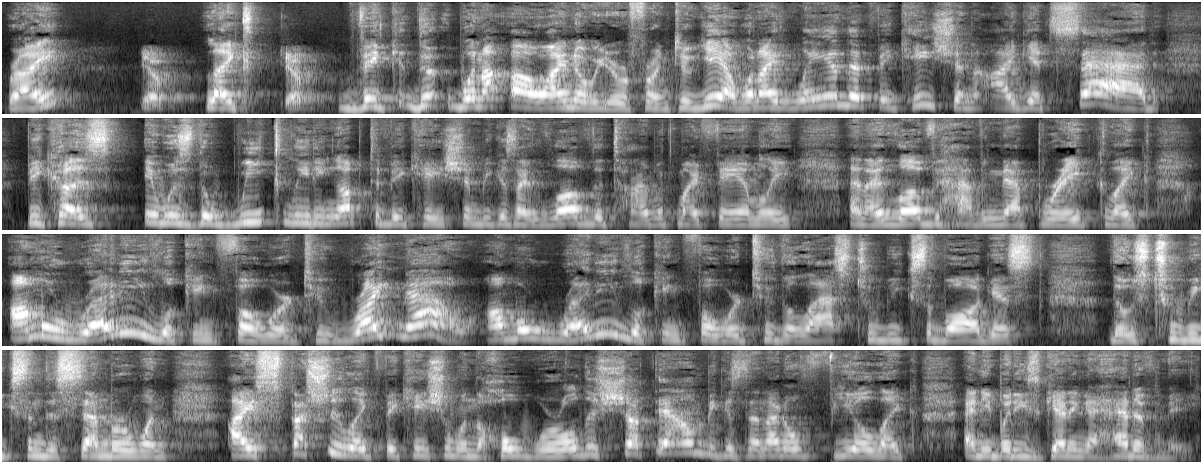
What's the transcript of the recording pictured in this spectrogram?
right? Yep. Like, Yep. vac- the, when I, oh, I know what you're referring to. Yeah, when I land at vacation, I get sad because it was the week leading up to vacation because I love the time with my family and I love having that break. Like, I'm already looking forward to, right now, I'm already looking forward to the last two weeks of August, those two weeks in December when I especially like vacation when the whole world is shut down because then I don't feel like anybody's getting ahead of me,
